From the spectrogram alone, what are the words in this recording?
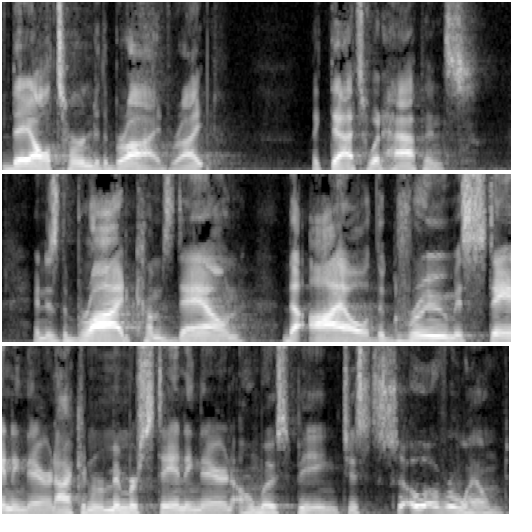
They all turn to the bride, right? Like that's what happens. And as the bride comes down the aisle, the groom is standing there. And I can remember standing there and almost being just so overwhelmed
